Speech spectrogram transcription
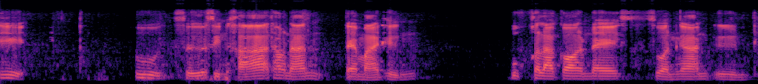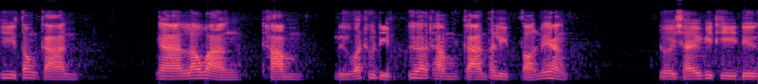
ที่ผู้ซื้อสินค้าเท่านั้น แต่หมายถึงบุคลากรในส่วนงานอื่นที่ต้องการงานระหว่างทำหรือวัตถุดิบเพื่อทำการผลิตต่อเนื่อง โดยใช้วิธีดึง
